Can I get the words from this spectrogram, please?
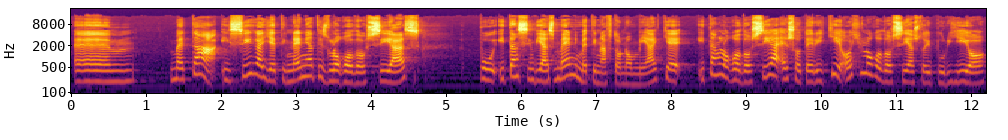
Ε, μετά εισήγαγε την έννοια της λογοδοσίας που ήταν συνδυασμένη με την αυτονομία και ήταν λογοδοσία εσωτερική, όχι λογοδοσία στο Υπουργείο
